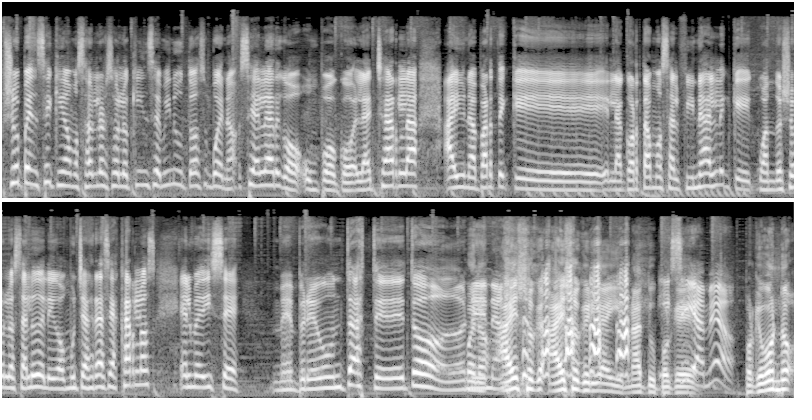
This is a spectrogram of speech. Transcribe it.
Yo pensé que íbamos a hablar solo 15 minutos. Bueno, se alargó un poco la charla. Hay una parte que la cortamos al final, que cuando yo lo saludo le digo muchas gracias, Carlos. Él me dice, me preguntaste de todo, Bueno, nena. a eso, a eso quería ir, Natu, porque, sí, porque vos no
